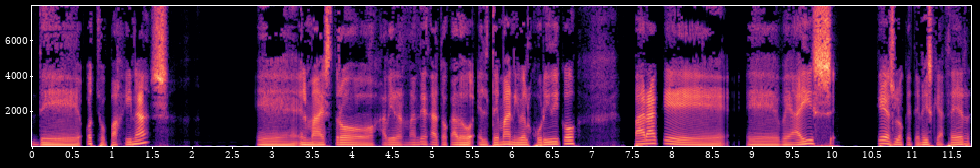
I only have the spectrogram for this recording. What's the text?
de ocho páginas. Eh, el maestro Javier Hernández ha tocado el tema a nivel jurídico para que eh, veáis qué es lo que tenéis que hacer,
